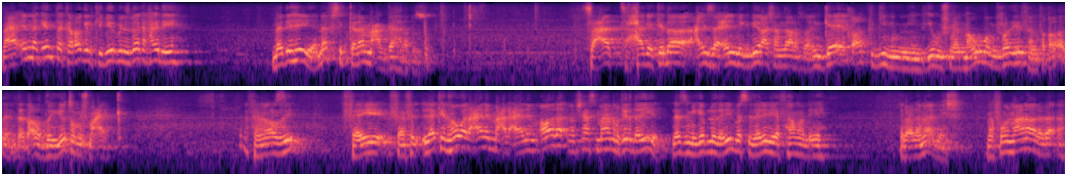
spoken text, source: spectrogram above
مع إنك أنت كراجل كبير بالنسبة لك الحاجة دي إيه؟ بديهية. نفس الكلام مع الجهلة بالظبط. ساعات حاجة كده عايزة علم كبير عشان نعرف. الجاهل تقعد تجيب يمين تجيبه شمال ما هو مش راضي يفهم فخلاص أنت ارضيته مش معاك. فاهم قصدي؟ فايه ففي لكن هو العالم مع العالم. آه لا ما فيش حاجة اسمها من غير دليل. لازم يجيب له دليل بس دليل يفهمه الايه العلماء ماشي. مفهوم المعنى ولا لأ؟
